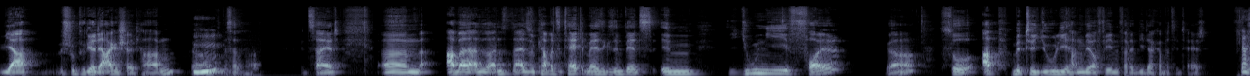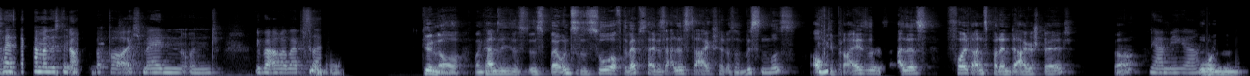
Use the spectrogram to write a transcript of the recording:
ja, strukturiert dargestellt haben. Mhm. Ja, das hat Zeit. Ähm, aber ansonsten, also kapazitätmäßig sind wir jetzt im Juni voll. Ja, so ab Mitte Juli haben wir auf jeden Fall wieder Kapazität. Das heißt, da kann man sich dann auch bei euch melden und über eure Website. Genau. Genau. Man kann sich, das ist, bei uns ist es so, auf der Website ist alles dargestellt, was man wissen muss. Auch Mhm. die Preise ist alles voll transparent dargestellt. Ja. Ja, mega. Und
